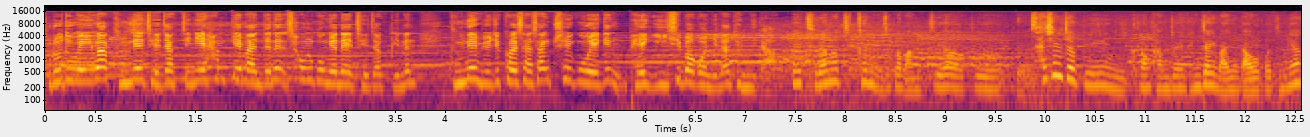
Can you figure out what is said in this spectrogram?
브로드웨이와 국내 제작진이 함께 만드는 서울 공연의 제작비는 국내 뮤지컬 사상 최고액인 120억 원이나 됩니다. 네, 드라마틱한 요소가 많고요. 그 사실적인 그런 감정이 굉장히 많이 나오거든요.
